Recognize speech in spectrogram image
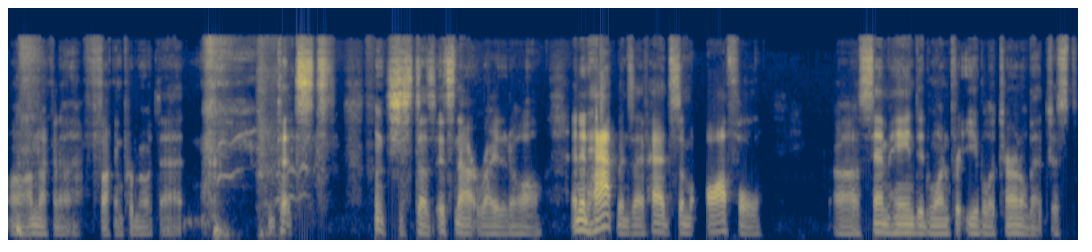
oh, I'm not going to fucking promote that. That's it just does it's not right at all. And it happens. I've had some awful uh Sam Hain did one for Evil Eternal that just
